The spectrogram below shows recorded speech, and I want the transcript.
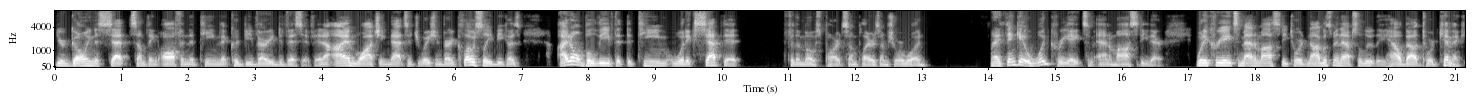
you're going to set something off in the team that could be very divisive. And I am watching that situation very closely because I don't believe that the team would accept it for the most part. Some players, I'm sure, would. And I think it would create some animosity there. Would it create some animosity toward Nagelsmann? Absolutely. How about toward Kimmich?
